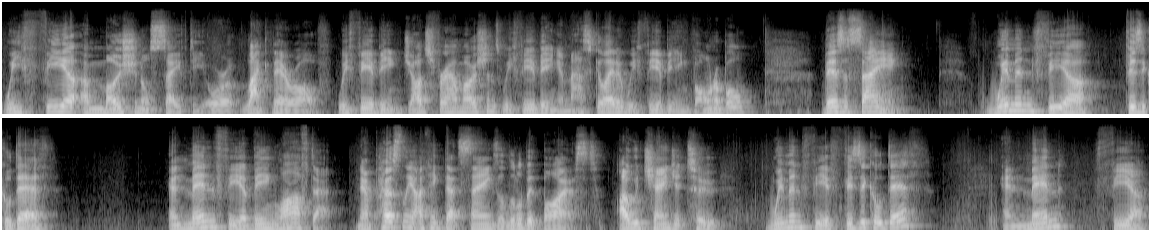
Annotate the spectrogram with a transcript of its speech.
We fear emotional safety or lack thereof. We fear being judged for our emotions. We fear being emasculated. We fear being vulnerable. There's a saying women fear physical death and men fear being laughed at. Now, personally, I think that saying's a little bit biased. I would change it to women fear physical death and men fear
